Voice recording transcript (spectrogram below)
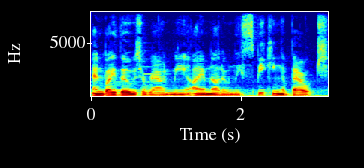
and by those around me, I am not only speaking about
